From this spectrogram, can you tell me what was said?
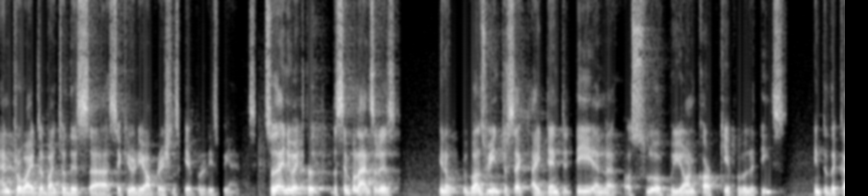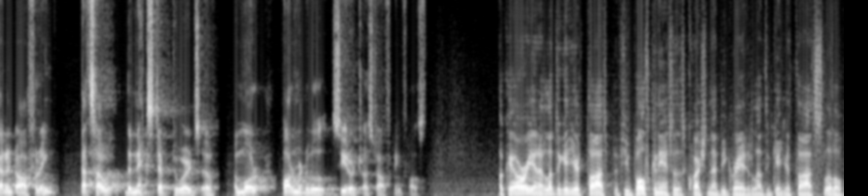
and provides a bunch of this uh, security operations capabilities behind it. So anyway, so the simple answer is, you know, once we intersect identity and a, a slew of BeyondCorp capabilities into the current offering, that's how the next step towards a, a more formidable zero trust offering falls. Okay, Orion, I'd love to get your thoughts. If you both can answer this question, that'd be great. I'd love to get your thoughts, little,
